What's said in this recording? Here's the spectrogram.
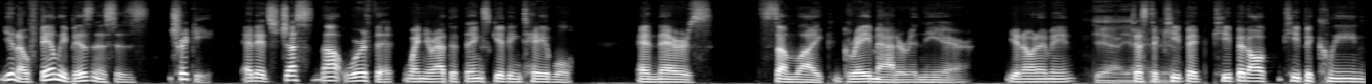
you know, family business is tricky and it's just not worth it when you're at the Thanksgiving table and there's some like gray matter in the air. You know what I mean? Yeah, yeah. Just to keep it keep it all keep it clean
